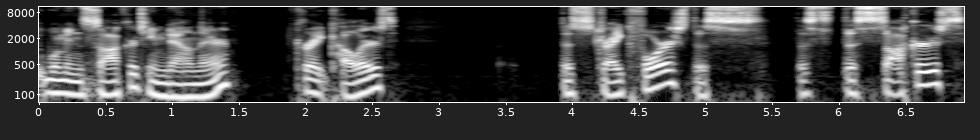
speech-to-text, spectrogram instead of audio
women's soccer team down there. Great colors. The Strike Force, the the the Sockers,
